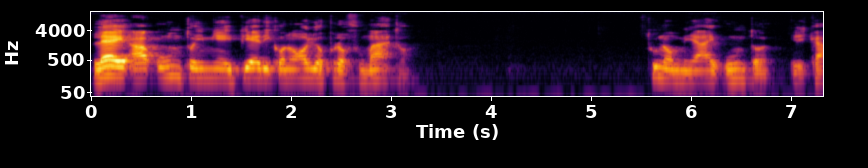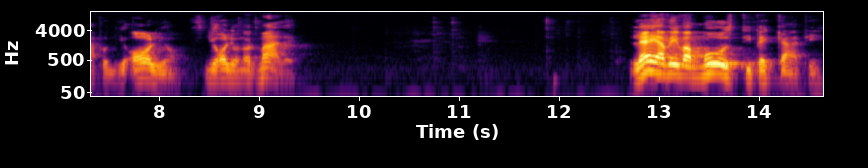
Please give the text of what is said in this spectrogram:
Lei ha unto i miei piedi con olio profumato. Tu non mi hai unto il capo di olio, di olio normale. Lei aveva molti peccati.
